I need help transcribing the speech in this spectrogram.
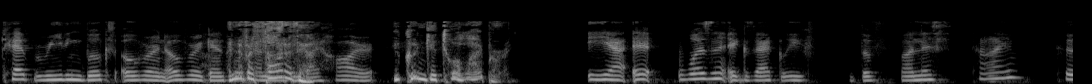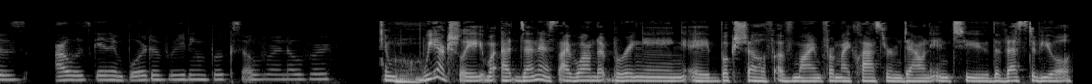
kept reading books over and over again. So I never thought of that. By heart. You couldn't get to a library. Yeah, it wasn't exactly the funnest time because I was getting bored of reading books over and over. And oh. we actually, at Dennis, I wound up bringing a bookshelf of mine from my classroom down into the vestibule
